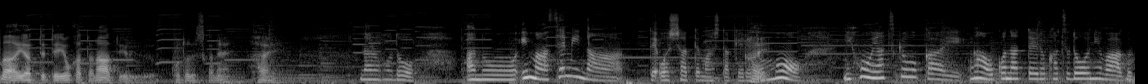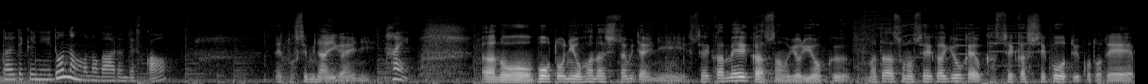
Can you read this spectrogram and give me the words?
まあ、やっててよかったなということですかね。はい。なるほど。あの今セミナーっておっしゃってましたけれども、日本おやつ協会が行っている活動には具体的にどんなものがあるんですか、えっと、セミナー以外に。はいあの冒頭にお話ししたみたいに製菓メーカーさんをよりよくまたその製菓業界を活性化していこうということで、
